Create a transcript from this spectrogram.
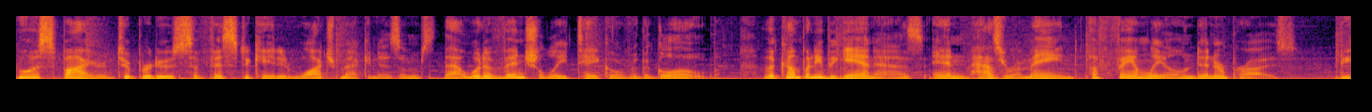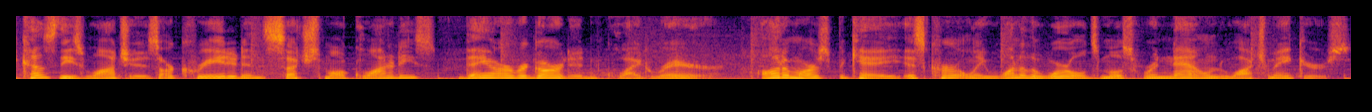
who aspired to produce sophisticated watch mechanisms that would eventually take over the globe. The company began as, and has remained, a family-owned enterprise. Because these watches are created in such small quantities, they are regarded quite rare. Audemars Piguet is currently one of the world's most renowned watchmakers,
